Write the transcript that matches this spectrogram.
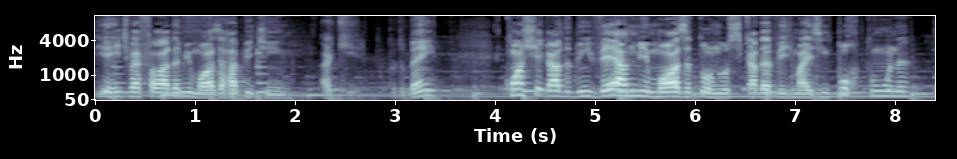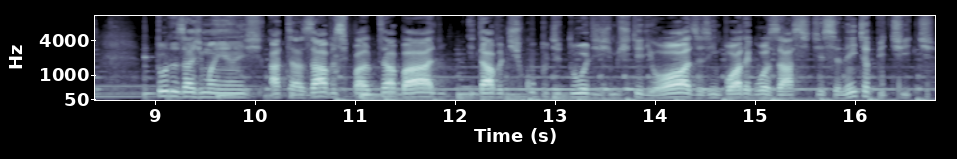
E a gente vai falar da mimosa rapidinho aqui, tudo bem? Com a chegada do inverno, mimosa tornou-se cada vez mais importuna. Todas as manhãs atrasava-se para o trabalho e dava desculpa de dores misteriosas, embora gozasse de excelente apetite.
